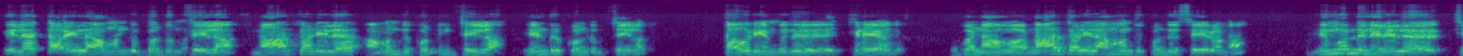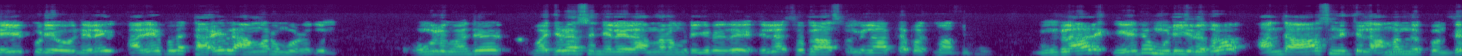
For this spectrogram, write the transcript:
இல்ல தரையில அமர்ந்து கொண்டும் செய்யலாம் நாற்காலியில அமர்ந்து கொண்டும் செய்யலாம் நின்று கொண்டும் செய்யலாம். தவறு என்பது கிடையாது. இப்ப நாம நாற்காலியில அமர்ந்து கொண்டு செய்யறோம்னா நிமிர்ந்த நிலையில செய்யக்கூடிய ஒரு நிலை அதே போல தரையில அமரும் பொழுதும் உங்களுக்கு வந்து வஜ்ராச நிலையில அமர முடிகிறது இல்ல சுகாசனம் இல்லாத அர்த்த பத்மாசனம். உங்களால் எது முடிகிறதோ அந்த ஆசனத்தில் அமர்ந்து கொண்டு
